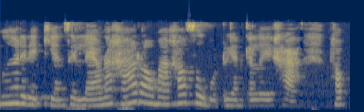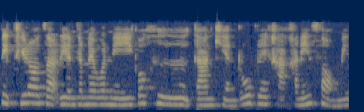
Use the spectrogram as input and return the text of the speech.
เมื่อเด็กๆเขียนเสร็จแล้วนะคะ เรามาเข้าสู่บทเรียนกันเลยค่ะ ท็อปิกที่เราจะเรียนกันในวันนี้ก็คือการเขียนรูปเรขาคณิต 2 มิ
